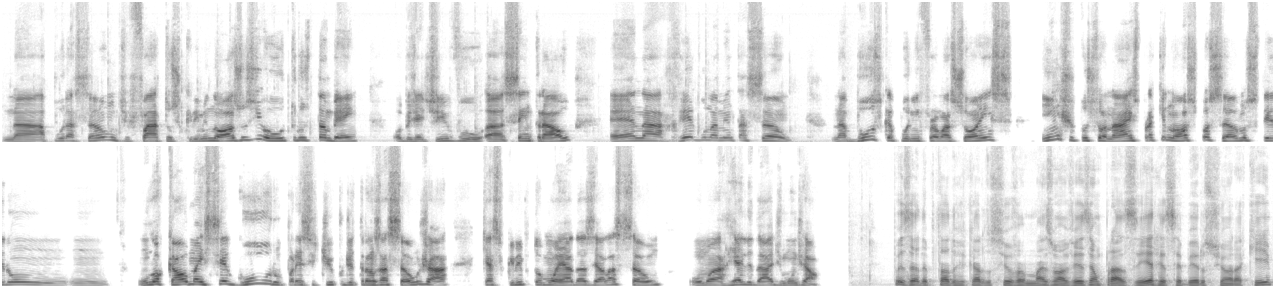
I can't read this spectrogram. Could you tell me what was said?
na apuração de fatos criminosos e outro também, objetivo uh, central, é na regulamentação, na busca por informações institucionais para que nós possamos ter um, um, um local mais seguro para esse tipo de transação, já que as criptomoedas elas são uma realidade mundial. Pois é, deputado Ricardo Silva, mais uma vez é um prazer receber o senhor aqui.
